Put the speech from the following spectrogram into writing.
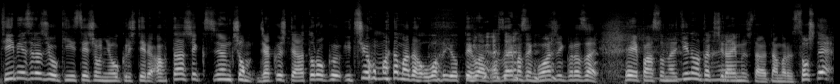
TBS ラジオキーステーションにお送りしているアフターシックスジャンクション略してアトロク一応まだまだ終わる予定はございません。ご安心ください、えーパーソナリティの私ライムスター歌丸。そして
